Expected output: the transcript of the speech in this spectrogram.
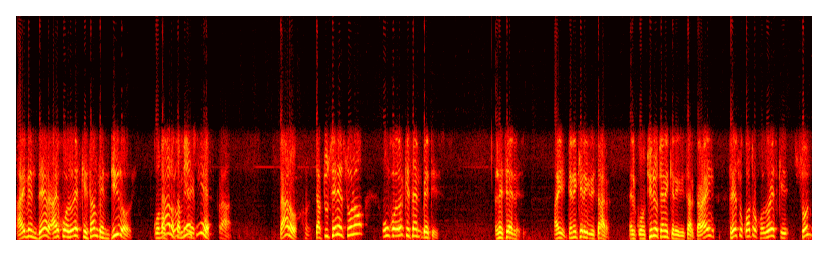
Hay vender, hay jugadores que están vendidos. con Claro, también, sí. compra. Claro. O sea, tú cedes solo un jugador que está en Betis. Le cedes. Ahí, tiene que regresar. El continuo tiene que regresar. Pero hay tres o cuatro jugadores que son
